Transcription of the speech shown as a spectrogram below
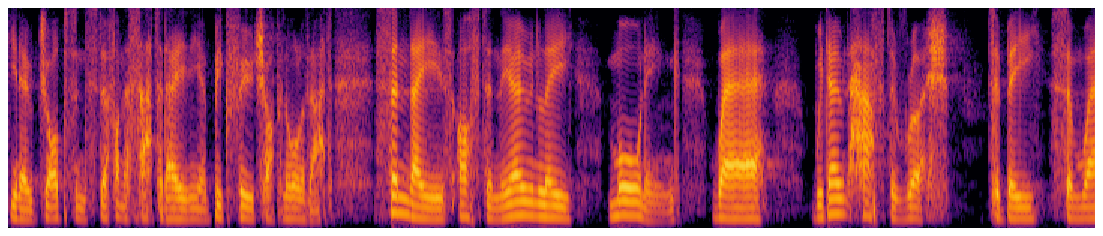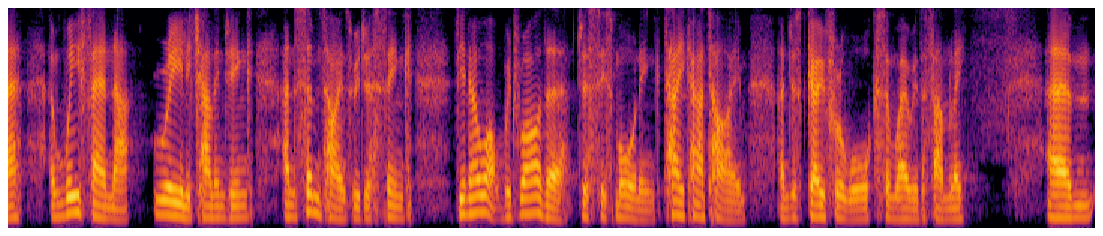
you know jobs and stuff on a Saturday, you know big food shop and all of that, Sunday is often the only morning where we don't have to rush to be somewhere, and we found that really challenging. And sometimes we just think do you know what? We'd rather just this morning take our time and just go for a walk somewhere with the family. Um,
